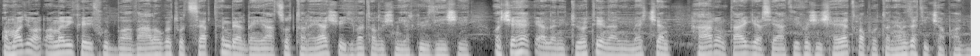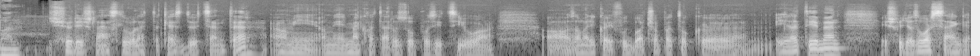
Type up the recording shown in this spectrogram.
A magyar-amerikai futball válogatott szeptemberben játszotta le első hivatalos mérkőzését. A csehek elleni történelmi meccsen három Tigers játékos is helyet kapott a nemzeti csapatban. Sörés László lett a kezdőcenter, ami, ami egy meghatározó pozíció az amerikai futballcsapatok életében, és hogy az ország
